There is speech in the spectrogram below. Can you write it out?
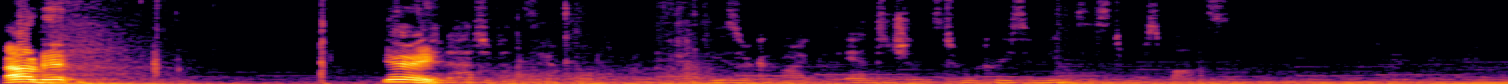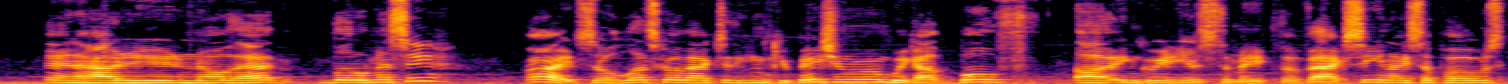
Found it! Yay! An adjuvant sample. These are combined with antigens to increase immune system response. And how do you know that, little missy? Alright, so let's go back to the incubation room. We got both uh, ingredients to make the vaccine, I suppose,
